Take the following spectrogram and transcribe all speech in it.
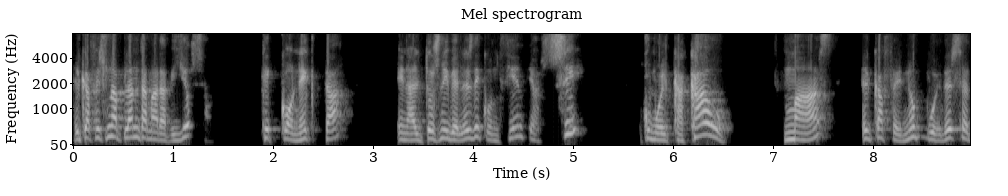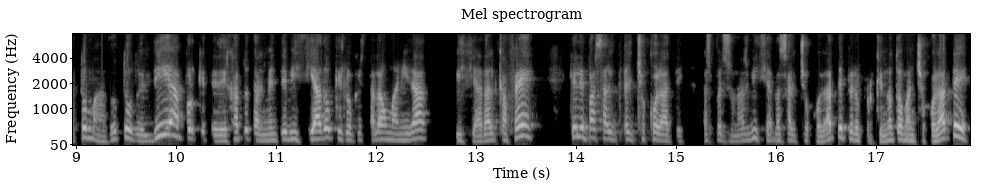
el café es una planta maravillosa que conecta en altos niveles de conciencia, sí, como el cacao, más el café no puede ser tomado todo el día porque te deja totalmente viciado, que es lo que está la humanidad, viciada al café. ¿Qué le pasa al, chocolate? Las personas viciadas al chocolate, pero ¿por qué no toman chocolate?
